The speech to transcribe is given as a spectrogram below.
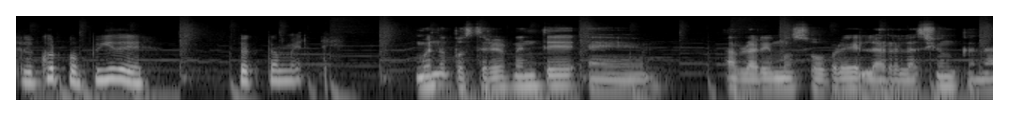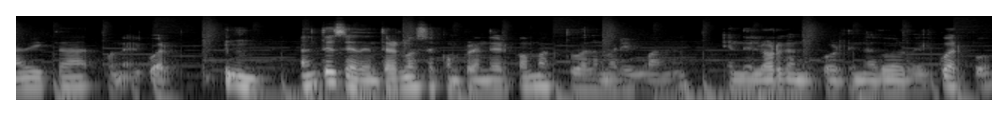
el cuerpo pide. Exactamente. Bueno, posteriormente eh, hablaremos sobre la relación canábica con el cuerpo. Antes de adentrarnos a comprender cómo actúa la marihuana en el órgano coordinador del cuerpo,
